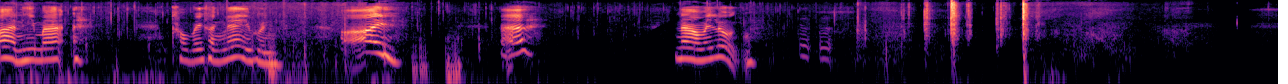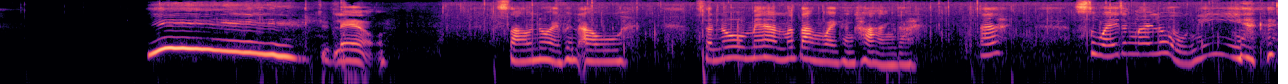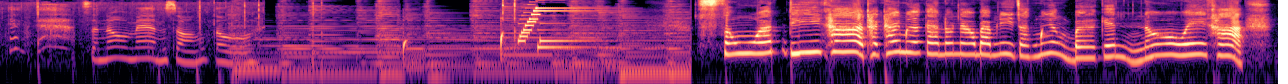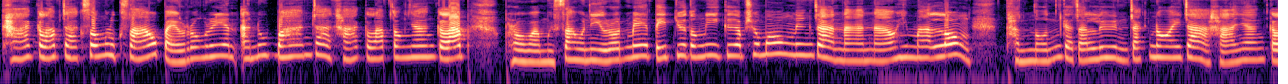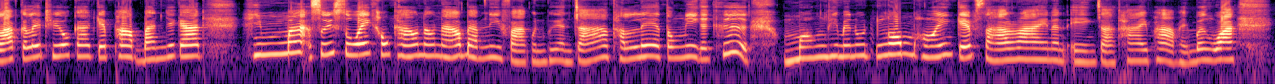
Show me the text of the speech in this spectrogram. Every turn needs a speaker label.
Speaker 1: บ้านหิมะ เข้าไปข้างในพุ่นอ้ยอะหนาวไหมลูกยี่จุดแล้ว สาวหน่อยเพิ่นเอาสโนแมนมาตั้งไว้ข้างๆจ้ะอะสวยจังเลยลูกนี่ สโนแมนสองตัว สวัสดีค่ะ ทักทายเมืองการหนาวๆแบบนี้จากเมืองเบอร์เกนนอร์เวย์ค่ะ ขากลับจากทรงลูกสาวไปโรงเรียนอนุบาลจ้าขากลับต้องย่างกลับ เพราะว่ามือเศร้านี่รถเมล์ติดอยู่ตรงนี้เกือบชั่วโมงนึงจ้าหนาหนาวหิมะลง ถนนก็จะลื่นจักน้อยจ้าขาย่างกลับก็เลยถือโอกาสเก็บภาพบรรยากาศหิมะสวยๆขาวๆหนาวๆแบบนี้ฝากเพื่อนๆจ้าทะเลตรงนี้ก็คือ มองที่มนุษย์งมหอยเก็บสาหร่ายนั่นเองจ้าถ่ายภาพให้เบิ่งว่า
